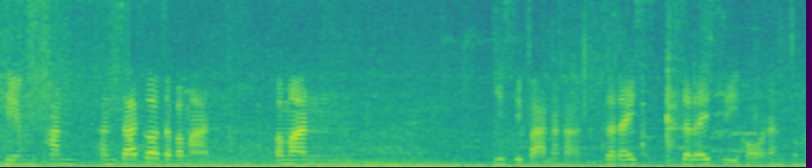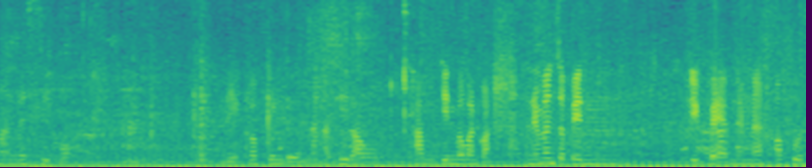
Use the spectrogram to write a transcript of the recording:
เพียงพันพันจานก็จะประมาณประมาณ20บบาทนะคะ จะได้จะได้สี่ห่อนะ ประมาณได้สี่ห่อนี้ข้าวฟืนเหลืองนะคะ ที่เราทำกินเมื่อวันก่อน อันนี้มันจะเป็นอีกแบบหนึ่งนะข้าวฟืน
